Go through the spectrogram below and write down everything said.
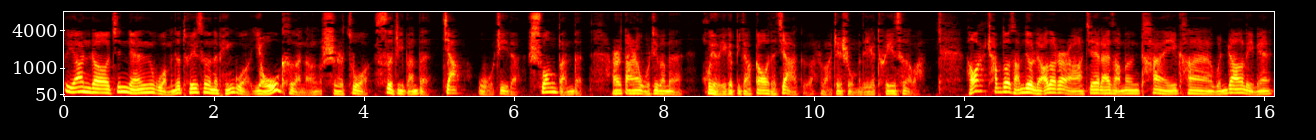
所以按照今年我们的推测呢，苹果有可能是做四 G 版本加五 G 的双版本，而当然五 G 版本会有一个比较高的价格，是吧？这是我们的一个推测吧。好啊，差不多咱们就聊到这儿啊。接下来咱们看一看文章里面，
